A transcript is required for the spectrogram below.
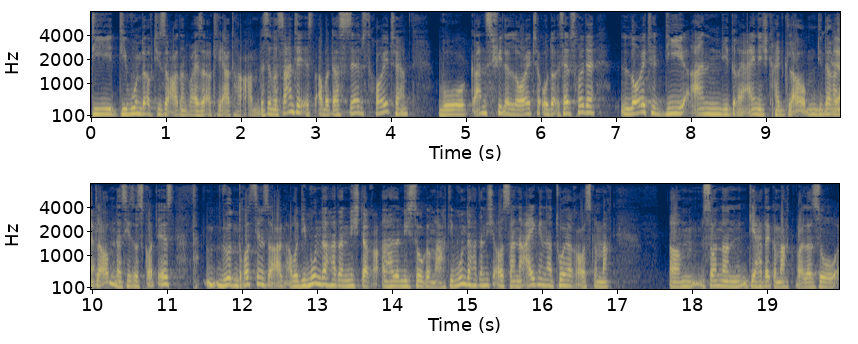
die die Wunder auf diese Art und Weise erklärt haben. Das Interessante ist aber, dass selbst heute, wo ganz viele Leute oder selbst heute Leute, die an die Dreieinigkeit glauben, die daran ja. glauben, dass Jesus Gott ist, würden trotzdem sagen, aber die Wunder hat er nicht, hat er nicht so gemacht. Die Wunder hat er nicht aus seiner eigenen Natur heraus gemacht, ähm, sondern die hat er gemacht, weil er so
